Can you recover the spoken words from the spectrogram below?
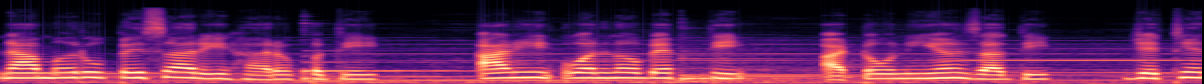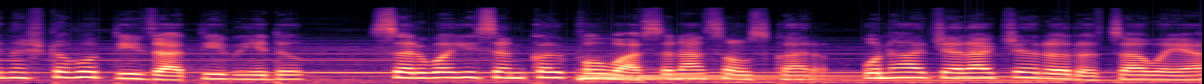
नामरूपे सारी हारपती आणि वर्ण व्यक्ती आटोनीय जाती जेथे नष्ट होती जाती भेद सर्व ही संकल्प वासना संस्कार पुन्हा चराचर रचावया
